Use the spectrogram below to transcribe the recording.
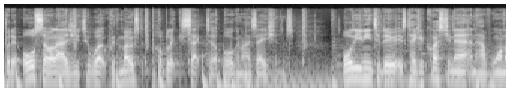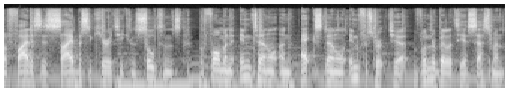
but it also allows you to work with most public sector organizations. All you need to do is take a questionnaire and have one of Fidus's cybersecurity consultants perform an internal and external infrastructure vulnerability assessment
